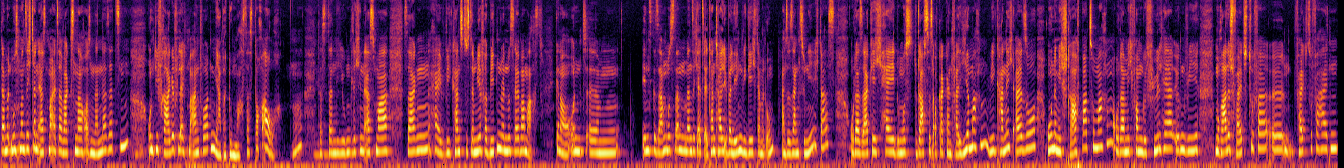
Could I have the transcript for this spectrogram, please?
damit muss man sich dann erstmal als Erwachsener auch auseinandersetzen und die Frage vielleicht beantworten, ja, aber du machst das doch auch. Ne? Ja. Dass dann die Jugendlichen erstmal sagen, hey, wie kannst du es denn mir verbieten, wenn du es selber machst? Genau, und ähm, insgesamt muss dann man sich als Elternteil überlegen, wie gehe ich damit um? Also sanktioniere ich das oder sage ich, hey, du musst, du darfst es auf gar keinen Fall hier machen. Wie kann ich also, ohne mich strafbar zu machen oder mich vom Gefühl her irgendwie moralisch falsch zu, ver, äh, falsch zu verhalten,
